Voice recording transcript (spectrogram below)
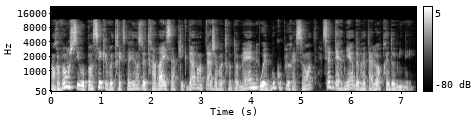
En revanche, si vous pensez que votre expérience de travail s'applique davantage à votre domaine ou est beaucoup plus récente, cette dernière devrait alors prédominer.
